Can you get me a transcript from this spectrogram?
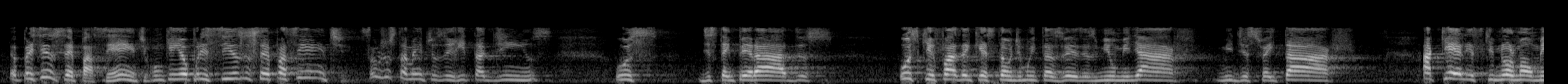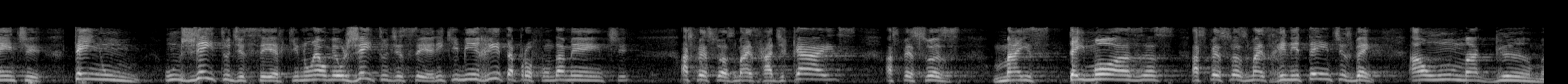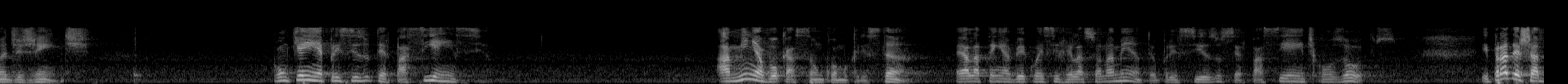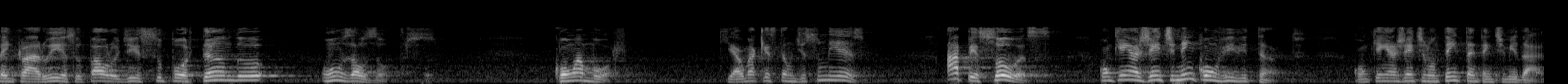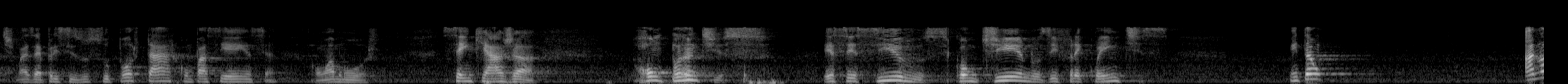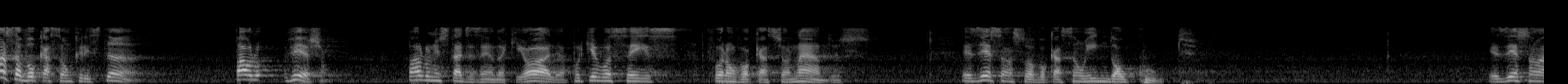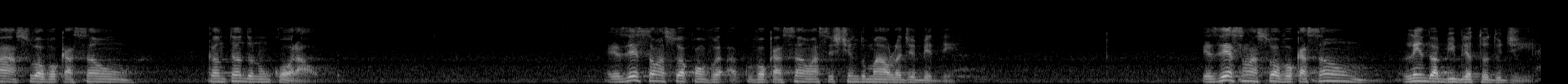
Eu preciso ser paciente com quem eu preciso ser paciente. São justamente os irritadinhos, os destemperados, os que fazem questão de muitas vezes me humilhar, me desfeitar, aqueles que normalmente têm um, um jeito de ser que não é o meu jeito de ser e que me irrita profundamente, as pessoas mais radicais, as pessoas mais teimosas, as pessoas mais renitentes. Bem, há uma gama de gente com quem é preciso ter paciência. A minha vocação como cristã, ela tem a ver com esse relacionamento. Eu preciso ser paciente com os outros. E para deixar bem claro isso, Paulo diz: suportando uns aos outros, com amor, que é uma questão disso mesmo. Há pessoas com quem a gente nem convive tanto com quem a gente não tem tanta intimidade, mas é preciso suportar com paciência, com amor, sem que haja rompantes, excessivos, contínuos e frequentes. Então, a nossa vocação cristã, Paulo, vejam, Paulo não está dizendo aqui, olha, porque vocês foram vocacionados, exerçam a sua vocação indo ao culto. Exerçam a sua vocação cantando num coral. Exerçam a sua vocação assistindo uma aula de EBD. Exerçam a sua vocação lendo a Bíblia todo dia.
